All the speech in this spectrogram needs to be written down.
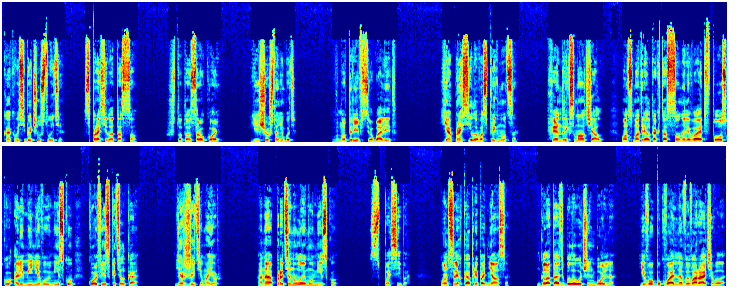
«Как вы себя чувствуете?» — спросила Тассо. «Что-то с рукой». «Еще что-нибудь?» «Внутри все болит». «Я просила вас пригнуться». Хендрикс молчал. Он смотрел, как Тассо наливает в плоскую алюминиевую миску кофе из котелка. «Держите, майор». Она протянула ему миску. «Спасибо». Он слегка приподнялся. Глотать было очень больно. Его буквально выворачивало,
